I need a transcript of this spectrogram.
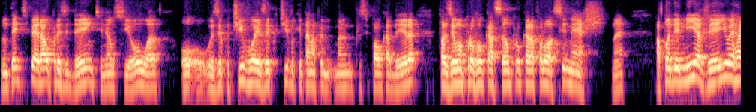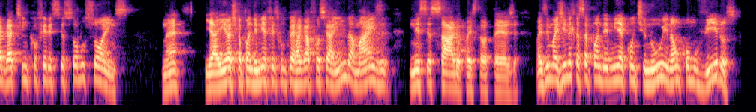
Não tem que esperar o presidente, né, o CEO, a, o, o, executivo ou a executiva que está na, na, principal cadeira fazer uma provocação para o cara falar, ó, se mexe, né? A pandemia veio o RH tinha que oferecer soluções, né? E aí acho que a pandemia fez com que o RH fosse ainda mais necessário para a estratégia. Mas imagina que essa pandemia continue não como vírus,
